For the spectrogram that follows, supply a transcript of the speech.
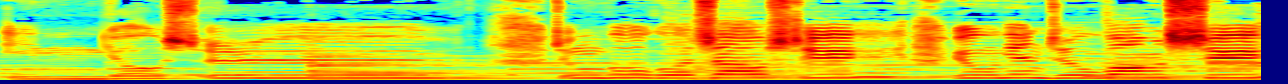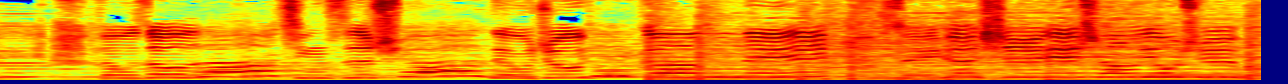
阴有时，争不过朝夕，又念着往昔，偷走了青丝，却留住一个你。岁月是一场有去。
